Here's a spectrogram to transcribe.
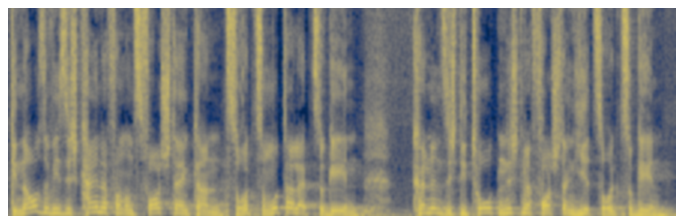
Genauso wie sich keiner von uns vorstellen kann, zurück zum Mutterleib zu gehen, können sich die Toten nicht mehr vorstellen, hier zurückzugehen.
